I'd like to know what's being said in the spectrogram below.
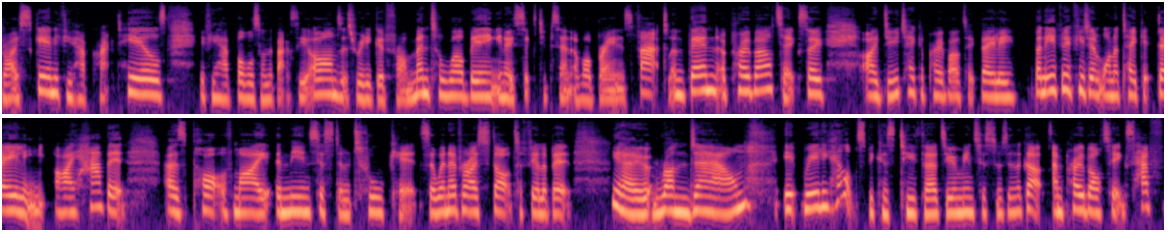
dry skin, if you have cracked heels, if you have bubbles on the backs of your arms, it's really good for our mental well-being. You know, 60% of our brain is fat. And then a probiotic. So I do take a probiotic daily. But even if you didn't want to take it daily, I have it as part of my immune system toolkit. So whenever I start to feel a bit, you know, run down, it really helps because two thirds of your immune system is in the gut. And probiotics have,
